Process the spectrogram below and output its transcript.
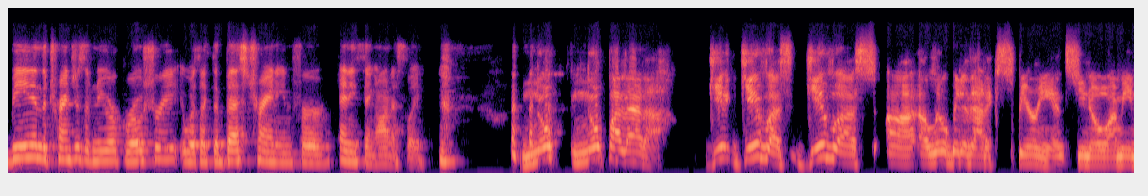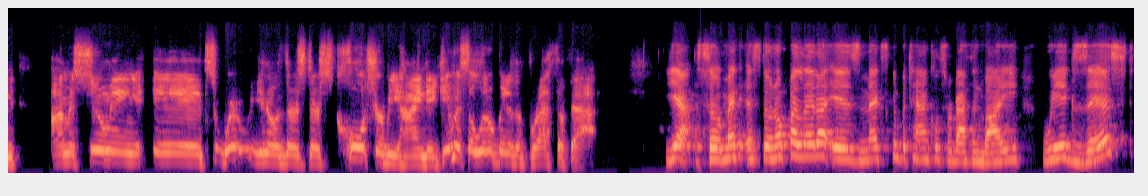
being in the trenches of New York grocery, it was like the best training for anything, honestly. no, Nopalera give, give us give us uh, a little bit of that experience you know i mean i'm assuming it's where you know there's there's culture behind it give us a little bit of the breadth of that yeah so so nopalera is mexican botanicals for bath and body we exist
